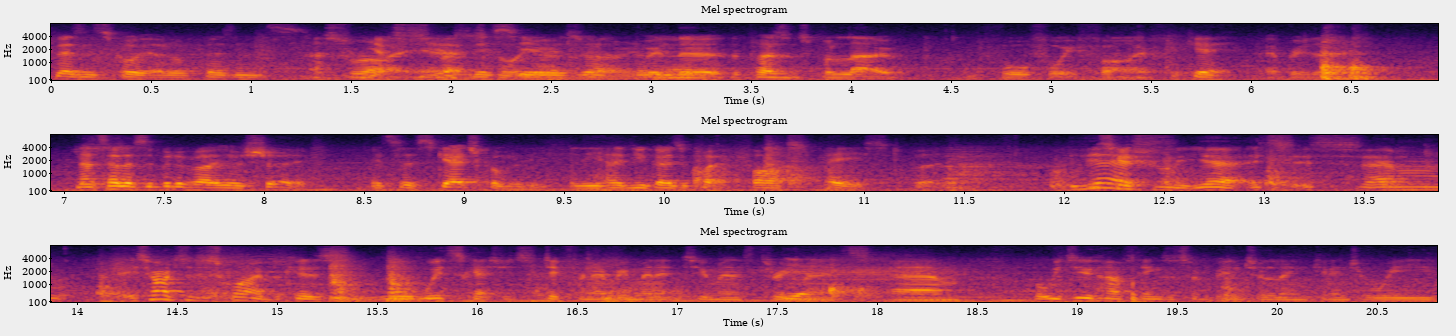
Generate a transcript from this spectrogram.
Pleasance Courtyard or Pleasance? That's right. Yes, yeah. This Courtyard, year as well. We're in the the Pleasance below, 4:45 Okay. every day. Now tell us a bit about your show. It's a sketch comedy, and you had you guys are quite fast paced, but The sketch comedy, yeah, it's it's um, it's hard to describe because with- with sketch it's different every minute, two minutes, three Yeah. minutes. Um, but we do have things that sort of interlink and interweave,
